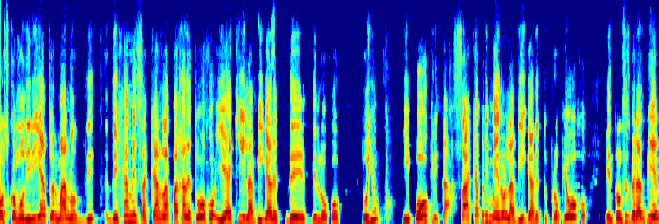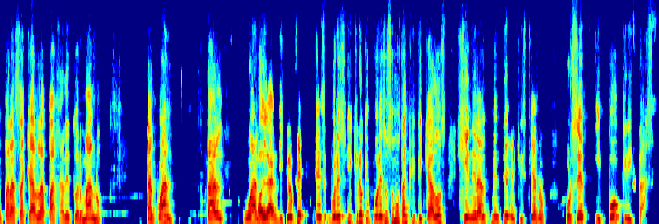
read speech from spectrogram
Os como diría tu hermano, "De- déjame sacar la paja de tu ojo y he aquí la viga de- de- del ojo tuyo. Hipócrita, saca primero la viga de tu propio ojo, entonces verás bien para sacar la paja de tu hermano. Tal cual, tal cual. oigan, Y creo que es por eso, y creo que por eso somos tan criticados generalmente el cristiano, por ser hipócritas.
